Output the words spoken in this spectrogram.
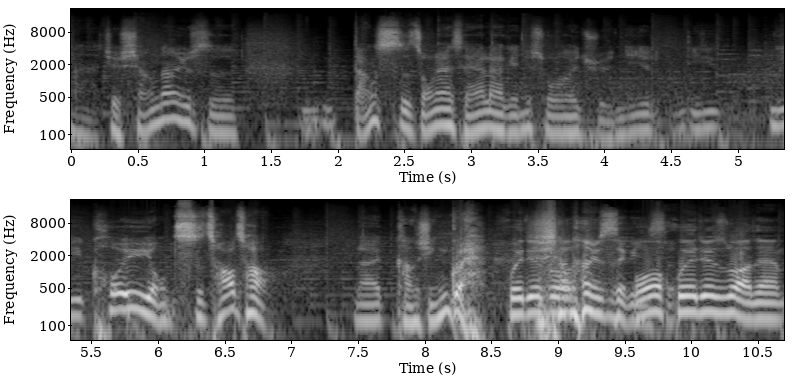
哎，就相当于是当时钟南山来给你说了一句，你你你可以用吃草草来抗新冠，或者相说，当于是这个意哦，思。或者是说啥子？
